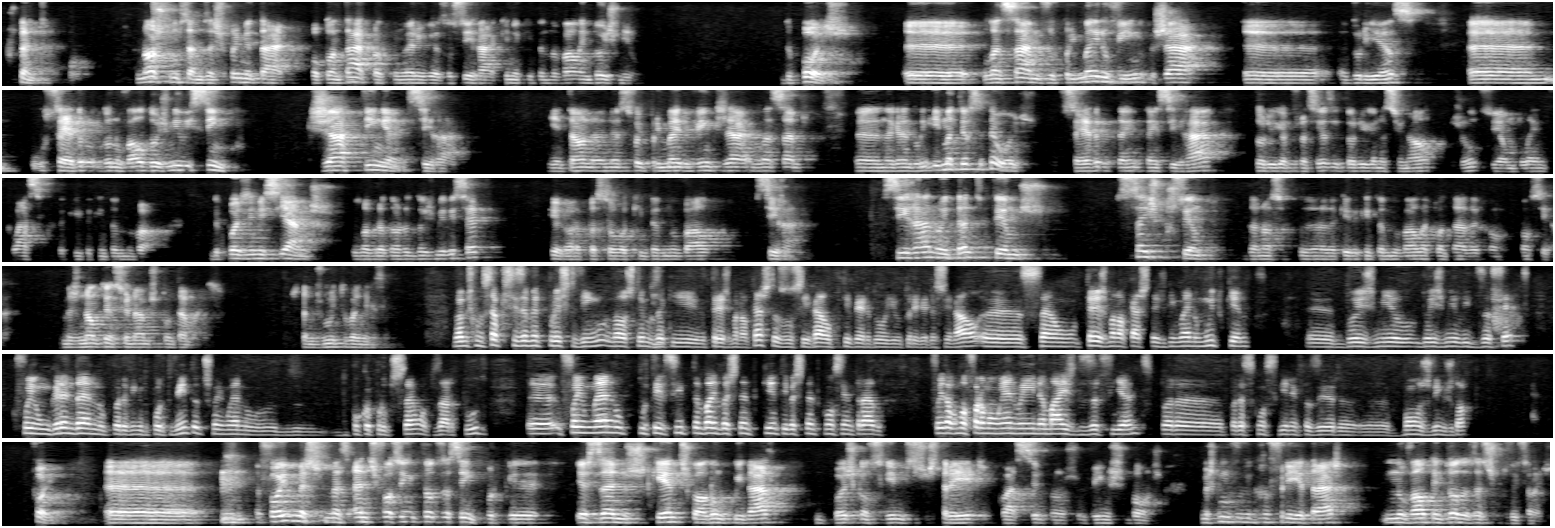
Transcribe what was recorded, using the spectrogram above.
Portanto, nós começamos a experimentar ou plantar pela primeira vez o Syrah aqui na Quinta do Vale em 2000. Depois, eh, lançámos o primeiro vinho, já eh, doriense, uh, o Cedro do Noval 2005, que já tinha Syrah. E então nesse foi o primeiro vinho que já lançamos uh, na grande linha e manteve-se até hoje. O Cedro tem, tem Syrah, Toriga Francesa e Toriga Nacional juntos e é um blend clássico daqui da Quinta do Noval. Depois iniciámos o Labrador de 2007, que agora passou a Quinta do Noval Syrah. Syrah, no entanto, temos 6% da nossa, daqui da Quinta do Vale é plantada com, com. Mas não tencionamos plantar mais. Estamos muito bem assim. Vamos começar precisamente por este vinho. Nós temos aqui três manocastas, o Syrah, o Petit Verdot e o Toriga Nacional. Uh, são três manocastas de um ano muito quente, 2000, 2017, que foi um grande ano para vinho do Porto Vintage, foi um ano de, de pouca produção, apesar de tudo. Foi um ano, por ter sido também bastante quente e bastante concentrado, foi de alguma forma um ano ainda mais desafiante para, para se conseguirem fazer bons vinhos DOC? Foi. Uh, foi, mas, mas antes fossem todos assim, porque estes anos quentes, com algum cuidado, depois conseguimos extrair quase sempre uns vinhos bons. Mas como referi atrás, no Val tem todas as exposições,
